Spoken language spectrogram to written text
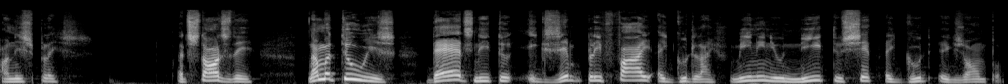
on his place. It starts there. Number two is dads need to exemplify a good life, meaning you need to set a good example.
